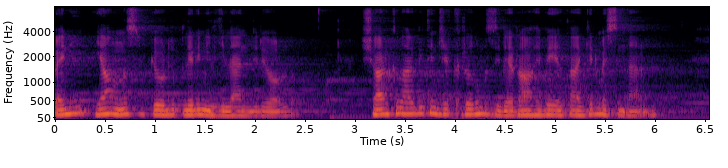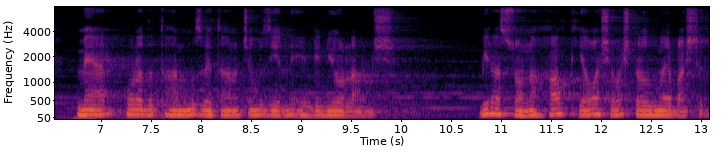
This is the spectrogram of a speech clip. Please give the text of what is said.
Beni yalnız gördüklerim ilgilendiriyordu. Şarkılar bitince kralımız ile rahibe yatağa girmesinler mi? Meğer orada tanrımız ve tanrıçamız yerine evleniyorlarmış. Biraz sonra halk yavaş yavaş dağılmaya başladı.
